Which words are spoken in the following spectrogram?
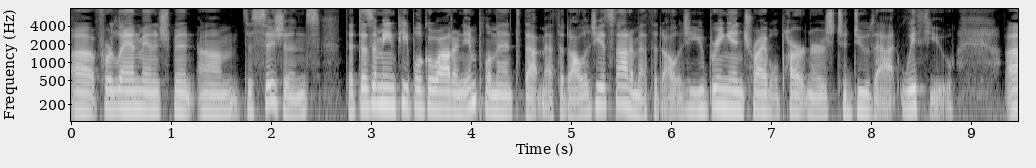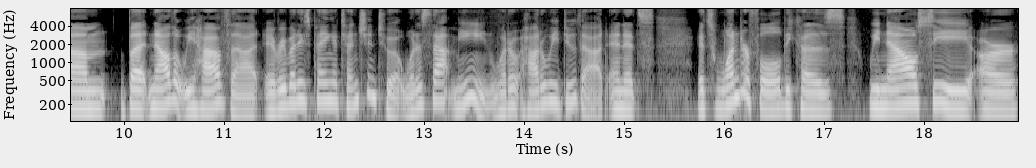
uh, for land management um, decisions. That doesn't mean people go out and implement that methodology. It's not a methodology. You bring in tribal partners to do that with you. Um, but now that we have that, everybody's paying attention to it. What does that mean? What do, how do we do that? And it's it's wonderful because we now see our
